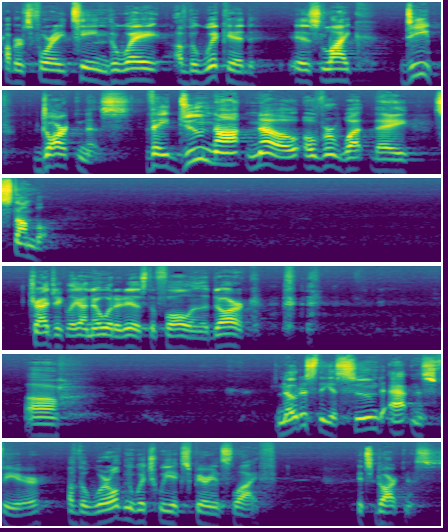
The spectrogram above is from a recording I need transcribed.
Proverbs 4:18 The way of the wicked is like deep darkness. They do not know over what they stumble. Tragically, I know what it is to fall in the dark. uh, notice the assumed atmosphere of the world in which we experience life it's darkness.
